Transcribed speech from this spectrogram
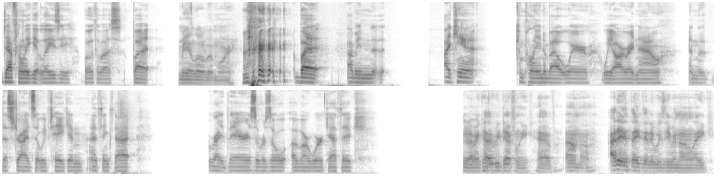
definitely get lazy, both of us, but Me a little bit more. but I mean, I can't complain about where we are right now and the, the strides that we've taken. I think that right there is a result of our work ethic. You know what I mean? 'Cause we definitely have. I don't know. I didn't think that it was even on like.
